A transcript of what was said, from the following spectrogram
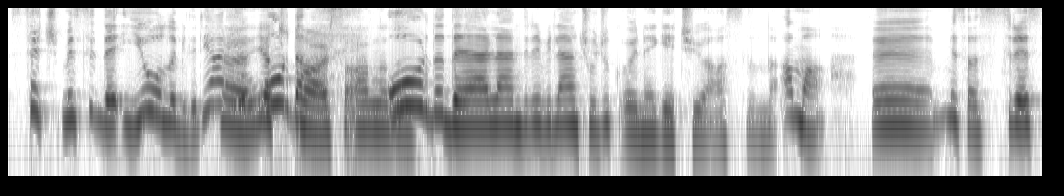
seçmesi de iyi olabilir. Yani hep ya orada tutarsa anladım. orada değerlendirebilen çocuk öne geçiyor aslında. Ama e, mesela stres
